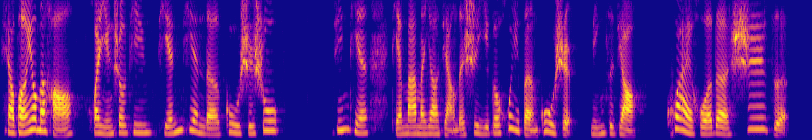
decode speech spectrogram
小朋友们好，欢迎收听甜甜的故事书。今天甜妈妈要讲的是一个绘本故事，名字叫《快活的狮子》。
